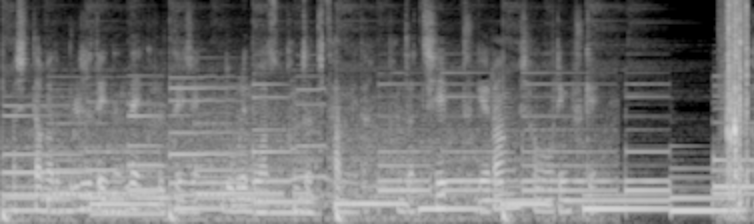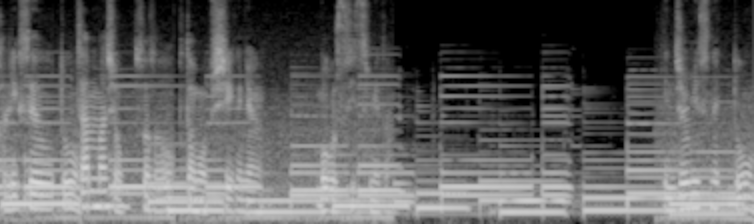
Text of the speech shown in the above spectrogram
맛있다가도 물릴 때 있는데 그럴 때 이제 노브랜드 와서 감자칩 삽니다. 감자칩 두 개랑 샤워크림 두개. 갈릭새우도 짠맛이 없어서 부담 없이 그냥 먹을 수 있습니다. 인절미 스낵도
